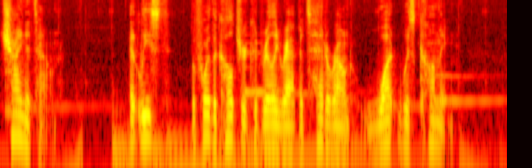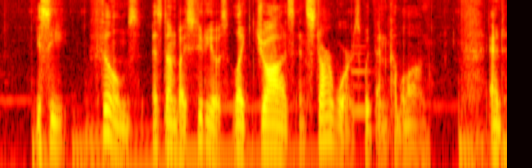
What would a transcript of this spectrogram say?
Chinatown, at least before the culture could really wrap its head around what was coming. You see, films, as done by studios like Jaws and Star Wars, would then come along. And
